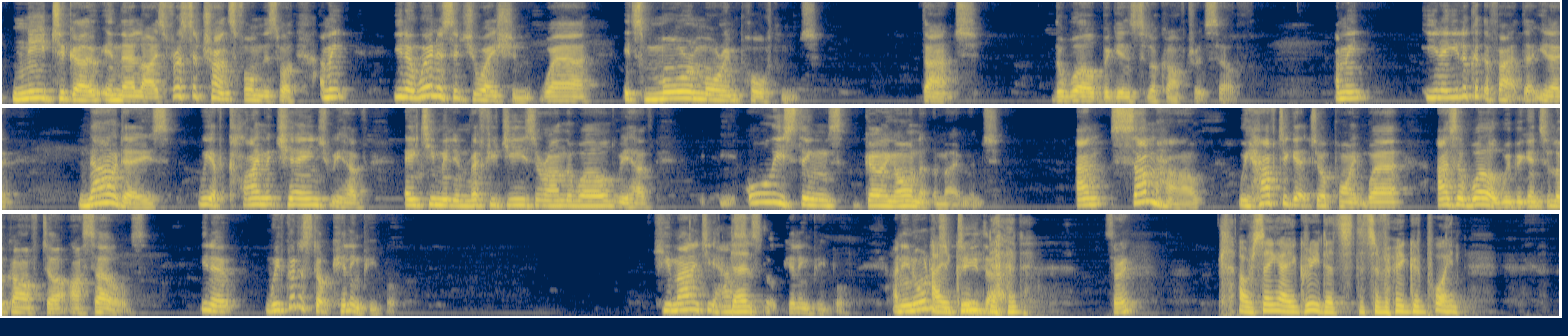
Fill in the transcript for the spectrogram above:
need to go in their lives for us to transform this world. I mean, you know, we're in a situation where it's more and more important that the world begins to look after itself. I mean, you know, you look at the fact that, you know, nowadays we have climate change, we have 80 million refugees around the world, we have all these things going on at the moment. And somehow we have to get to a point where, as a world, we begin to look after ourselves. You know, we've got to stop killing people. Humanity has to stop killing people. And in order I to do that, Dad. sorry? I was saying I agree. That's that's a very good point.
